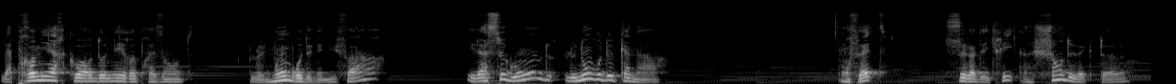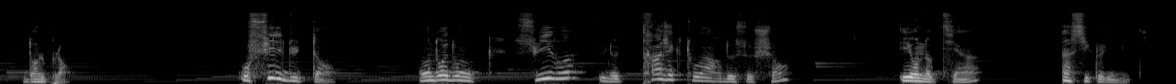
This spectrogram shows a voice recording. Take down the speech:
La première coordonnée représente le nombre de nénuphars et la seconde le nombre de canards. En fait, cela décrit un champ de vecteurs dans le plan. Au fil du temps, on doit donc suivre une trajectoire de ce champ et on obtient un cycle limite.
